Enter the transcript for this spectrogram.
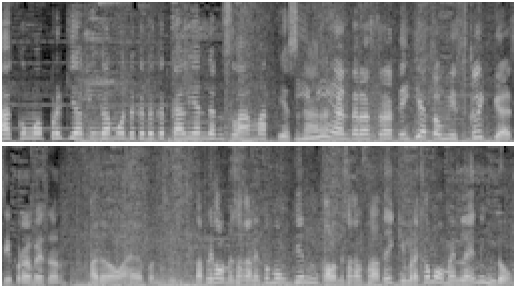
aku mau pergi aku nggak mau deket-deket kalian dan selamat ya sekarang. ini antara strategi atau misklik gak sih Profesor? I don't know what happened sih. Tapi kalau misalkan itu mungkin kalau misalkan strategi mereka mau main laning dong.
